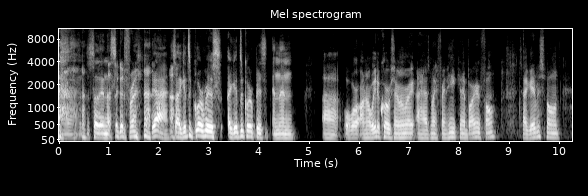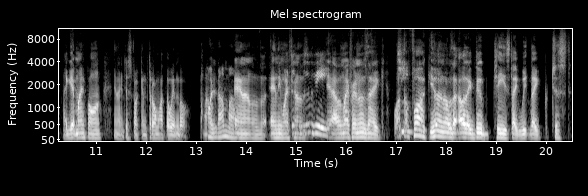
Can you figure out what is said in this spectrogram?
And so then That's a good friend. yeah. So I get to Corpus. I get to Corpus, and then, uh, or on our way to Corpus, I remember I asked my friend, "Hey, can I borrow your phone?" So I gave his phone. I get my phone, and I just fucking throw him out the window. Oh. And I was, and my friend was, yeah, my friend was like, "What the fuck?" You know, and I was like, "I was like, dude, please, like, we, like, just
